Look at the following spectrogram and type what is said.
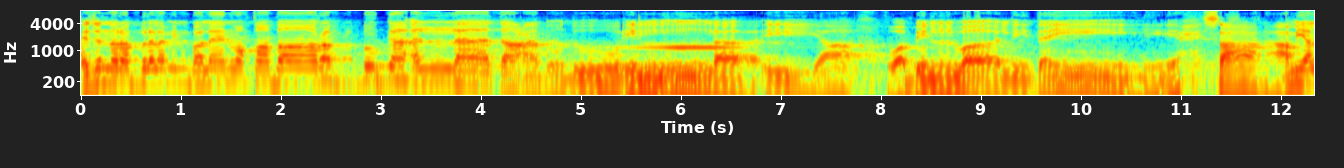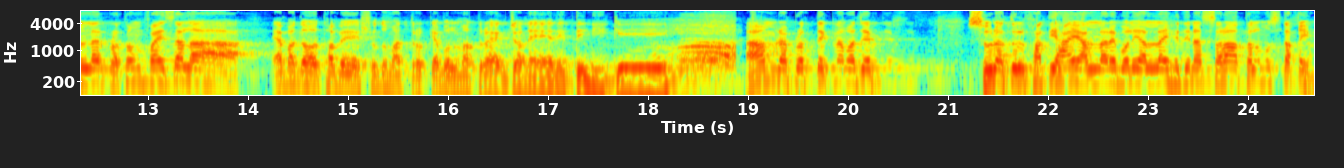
এজন্য রব্বুল আলামিন বলেন ওয়াকাদা রাব্বুকা আল্লা তা'বুদু ইল্লা ইয়া, ওয়া বিল ওয়ালিদাইনি ইহসানা। আমি আল্লাহর প্রথম ফয়সালা এবাদত হবে শুধুমাত্র কেবলমাত্র একজনের, তিনি কে? আমরা প্রত্যেক নামাজে সুরাতুল ফাতিহায় আল্লাহরে বলি, আল্লাহ হেদিনা সারাতাল মুস্তাকিম।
